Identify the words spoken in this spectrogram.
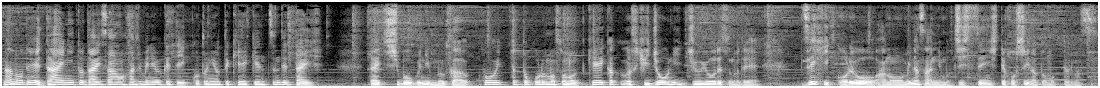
なので、第2と第3を初めに受けていくことによって経験積んで第第一志望群に向かう。こういったところのその計画が非常に重要ですので、ぜひこれをあの皆さんにも実践してほしいなと思っております。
